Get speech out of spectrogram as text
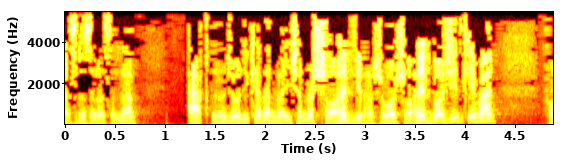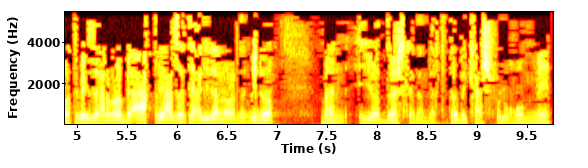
رسول الله صلی الله علیه و عقد را جاری کردن و ایشان را شاهد گرفتن. شما شاهد باشید که من فاطمه زهرا را به عقد حضرت علی در آوردم. این را من یادداشت کردم در کتاب کشف الغمه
